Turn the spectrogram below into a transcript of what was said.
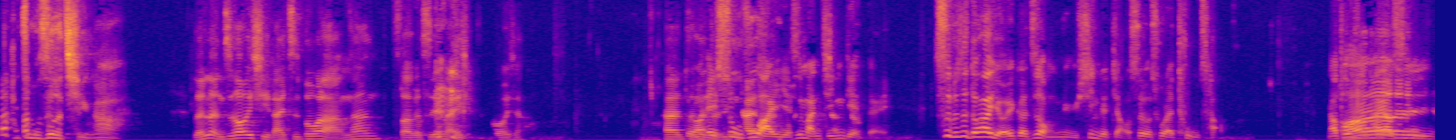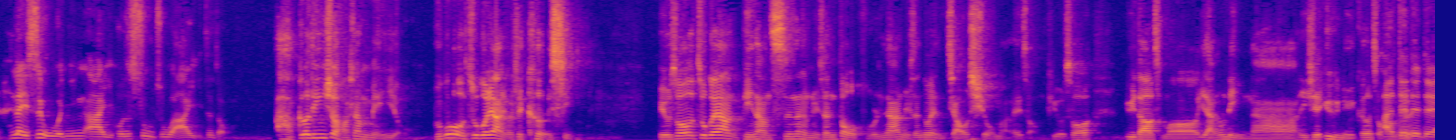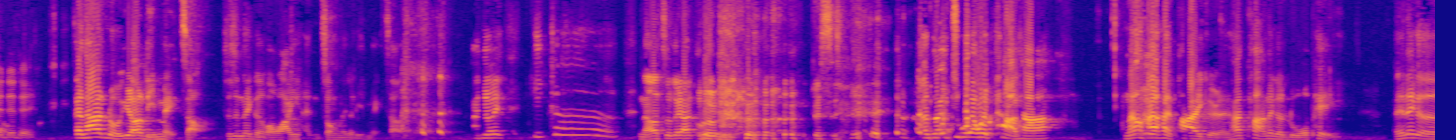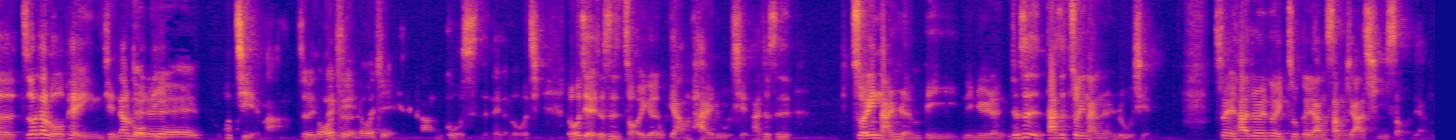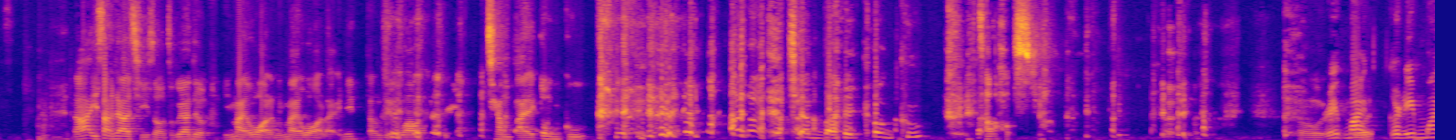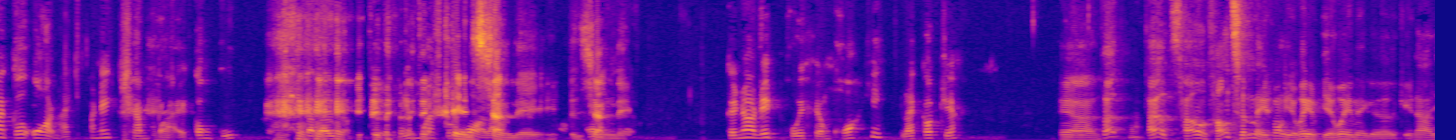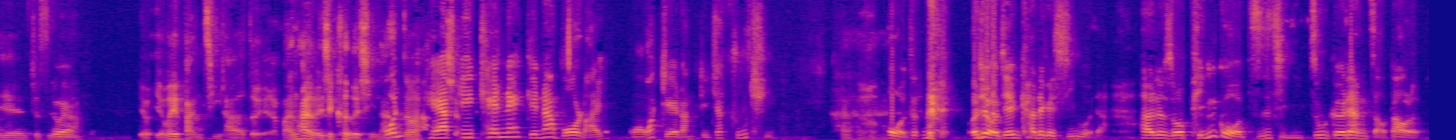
他 这么热情啊！冷冷之后一起来直播啦，那找个时间来一起直播一下。啊对啊，哎，素珠阿姨也是蛮经典的，哎，是不是都要有一个这种女性的角色出来吐槽？然后通常她要是类似文英阿姨或是素珠阿姨这种，啊，歌厅秀好像没有，不过诸葛亮有些克星，比如说诸葛亮平常吃那个女生豆腐，人家女生都很娇羞嘛那种，比如说遇到什么杨林啊，一些玉女歌手，啊，对对对对。对对，但他如果遇到林美照，就是那个娃娃音很重那个林美照，他就会一个，然后诸葛亮 就是，他诸葛亮会怕他，然后还还怕一个人，他怕那个罗佩颖，哎，那个之后叫罗佩颖，以前叫罗碧罗姐嘛，就是罗姐那个罗姐，刚过世的那个罗姐，罗姐就是走一个洋派路线，她就是追男人比女女人，就是她是追男人路线，所以他就会对诸葛亮上下其手这样子。然后一上下其手，诸葛亮就你卖我了，你卖我了，你当着我枪白共辜，千百控哭，超好笑。我你卖个 你卖个我来，把你千百公姑，大概是对对对很像，嘞，很像嘞。跟那日回乡欢喜来搞这。对啊，他还有好像好像陈美凤也会也会那个给他一些就是对啊，也也会反击他的对了，反正他有一些克星，他我都很好兄笑。弟天呢，跟那无来，我我一个人伫遮主持。呵呵呵哦，真的，而且我今天看那个新闻啊，他就说苹果直击诸葛亮找到了，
